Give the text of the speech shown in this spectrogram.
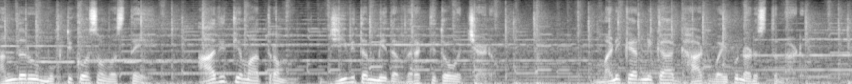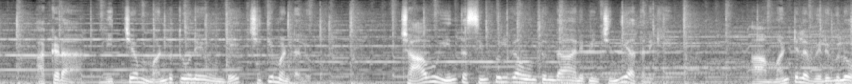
అందరూ ముక్తి కోసం వస్తే ఆదిత్య మాత్రం జీవితం మీద విరక్తితో వచ్చాడు. మణికర్ణిక ఘాట్ వైపు నడుస్తున్నాడు. అక్కడ నిత్యం మండుతూనే ఉండే చితిమంటలు. చావు ఇంత సింపుల్గా ఉంటుందా అనిపించింది అతనికి. ఆ మంటల వెలుగులో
